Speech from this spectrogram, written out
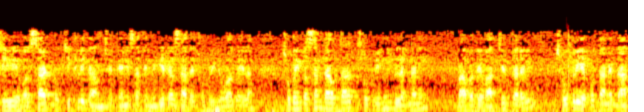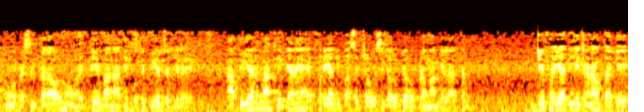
જે વલસાડનું ચીખલી ગામ છે, તેની સાથે મીડિયેટર સાથે છોકરી જોવા ગયેલા. છોકરી પસંદ આવતા છોકરીની લગ્નની બાબતે વાતચીત કરેલી. છોકરીએ પોતાને દાંતનું ઓપરેશન કરાવવાનું હોય તે બાનાથી પોતે પિયર જતી રહેલી. આ પિયરમાંથી તેણે ફરિયાદી પાસે ચોવીસ હજાર રૂપિયા રોકડા માંગેલા હતા. જે ફરિયાદીએ જણાવતા કે,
